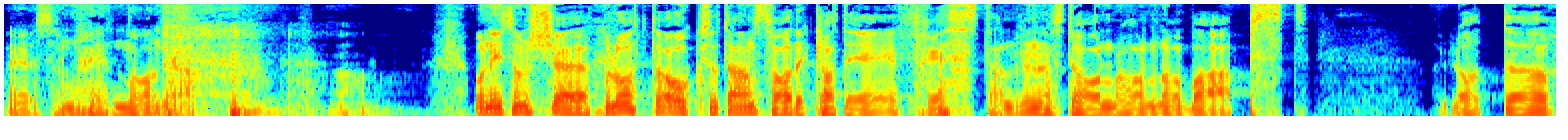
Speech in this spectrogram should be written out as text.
Eftersom du är ett barn, ja. Och ni som köper lotter har också ett ansvar. Det är klart det är frestande när det står någon och bara pst. Lotter,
